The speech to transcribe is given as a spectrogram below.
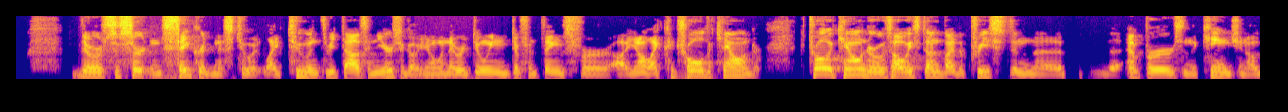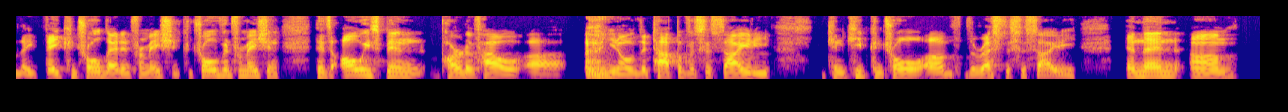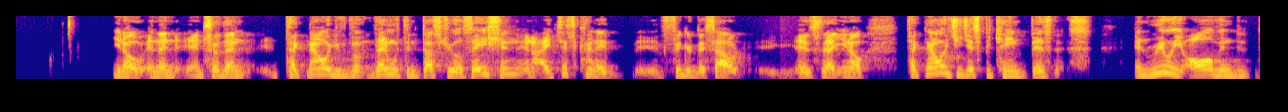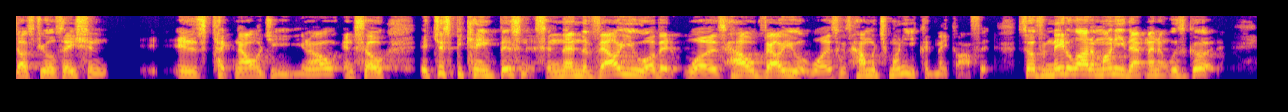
there was a certain sacredness to it, like two and three thousand years ago. You know, when they were doing different things for, uh, you know, like control the calendar. Control the calendar was always done by the priests and the, the emperors and the kings. You know, they they controlled that information. Control of information has always been part of how, uh, you know, the top of a society can keep control of the rest of society, and then. Um, you know, and then and so then technology, then with industrialization, and I just kind of eh, figured this out is that you know technology just became business, and really all of industrialization is technology, you know, and so it just became business, and then the value of it was how value it was was how much money you could make off it. So if it made a lot of money, that meant it was good,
